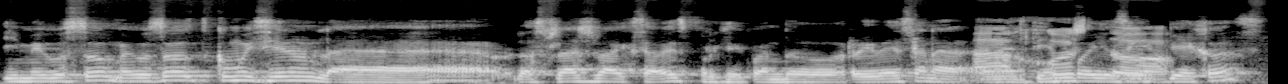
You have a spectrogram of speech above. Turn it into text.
Y me gustó, me gustó cómo hicieron la, los flashbacks, ¿sabes? Porque cuando regresan a, en ah, el tiempo ellos siguen viejos.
